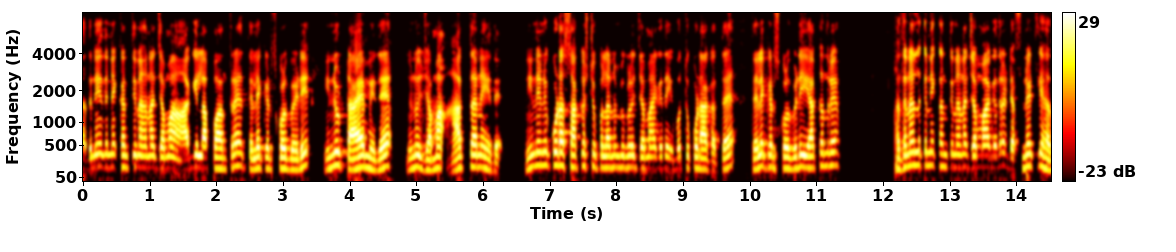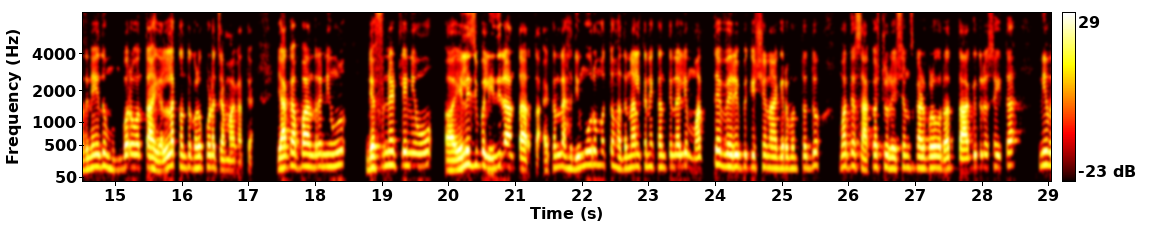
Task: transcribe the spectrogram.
ಹದಿನೈದನೇ ಕಂತಿನ ಹಣ ಜಮಾ ಆಗಿಲ್ಲಪ್ಪ ಅಂದ್ರೆ ತಲೆ ಕೆಡ್ಸ್ಕೊಳ್ಬೇಡಿ. ಇನ್ನು ಟೈಮ್ ಇದೆ, ಇನ್ನು ಜಮಾ ಆಗ್ತಾನೆ ಇದೆ. ನಿನ್ನೆನೂ ಕೂಡ ಸಾಕಷ್ಟು ಫಲಾನುಭವಿಗಳು ಜಮಾ ಆಗಿದೆ, ಇವತ್ತು ಕೂಡ ಆಗತ್ತೆ. ತಲೆ ಕೆಡಿಸ್ಕೊಳ್ಬೇಡಿ. ಯಾಕಂದ್ರೆ ಹದಿನಾಲ್ಕನೇ ಕಂತಿನ ಜಮಾ ಆಗಿದ್ರೆ ಡೆಫಿನೆಟ್ಲಿ ಹದಿನೈದು ಮುಂಬರುವಂತಹ ಎಲ್ಲ ಕಂತುಗಳು ಕೂಡ ಜಮಾ ಆಗತ್ತೆ. ಯಾಕಪ್ಪ ಅಂದ್ರೆ ನೀವು ಡೆಫಿನೆಟ್ಲಿ ನೀವು ಎಲಿಜಿಬಲ್ ಇದೀರಾ ಅಂತ ಅರ್ಥ. ಯಾಕಂದ್ರೆ ಹದಿಮೂರು ಮತ್ತು ಹದಿನಾಲ್ಕನೇ ಕಂತಿನಲ್ಲಿ ಮತ್ತೆ ವೆರಿಫಿಕೇಶನ್ ಆಗಿರುವಂತದ್ದು ಮತ್ತೆ ಸಾಕಷ್ಟು ರೇಷನ್ಸ್ ಕಾರ್ಡ್ಗಳು ರದ್ದಾಗಿದ್ರು ಸಹಿತ ನೀವು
